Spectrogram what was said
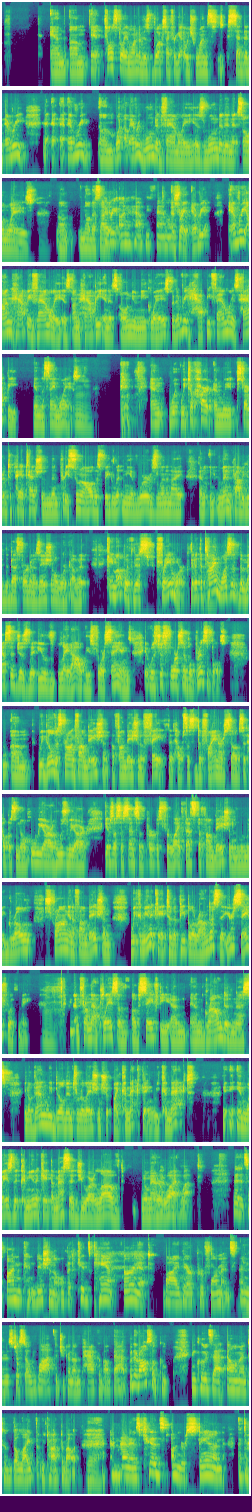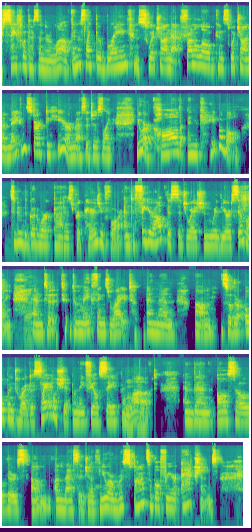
And um, it, Tolstoy, in one of his books, I forget which ones, said that every every um, what every wounded family is wounded in its own ways. Um, no, that's not every it. unhappy family. That's right. Every every unhappy family is unhappy in its own unique ways, but every happy family is happy in the same ways. Mm and we, we, took heart and we started to pay attention. And then pretty soon, all this big litany of words, Lynn and I, and Lynn probably did the best organizational work of it, came up with this framework that at the time wasn't the messages that you've laid out, these four sayings. It was just four simple principles. Um, we build a strong foundation, a foundation of faith that helps us define ourselves, that help us know who we are, whose we are, gives us a sense of purpose for life. That's the foundation. And when we grow strong in a foundation, we communicate to the people around us that you're safe with me. Mm. And then from that place of, of safety and, and groundedness, you know, then we build into relationship by connecting. We connect in ways that communicate the message you are loved no matter, no matter what. What? That it's unconditional, that kids can't earn it by their performance. And there's just a lot that you can unpack about that. But it also com- includes that element of delight that we talked about. Yeah. And then as kids understand that they're safe with us and they're loved, then it's like their brain can switch on, that frontal lobe can switch on, and they can start to hear messages like, You are called and you're capable to do the good work God has prepared you for and to figure out this situation with your sibling yeah. and to, to, to make things right. And then um, so they're open to our discipleship when they feel safe and mm-hmm. loved. And then also there's um, a message of you are responsible for your actions.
